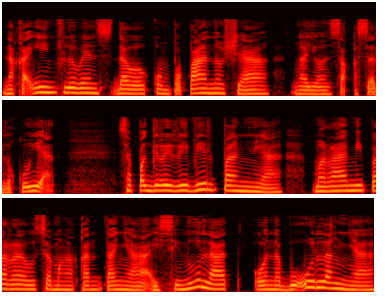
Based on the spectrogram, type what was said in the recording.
Naka-influence daw kung paano siya ngayon sa kasalukuyan. Sa pagre-reveal pa niya, marami pa raw sa mga kanta niya ay sinulat o nabuo lang niya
